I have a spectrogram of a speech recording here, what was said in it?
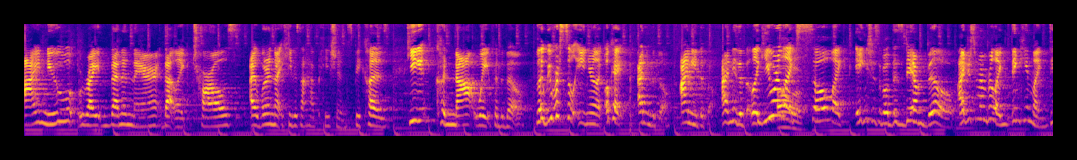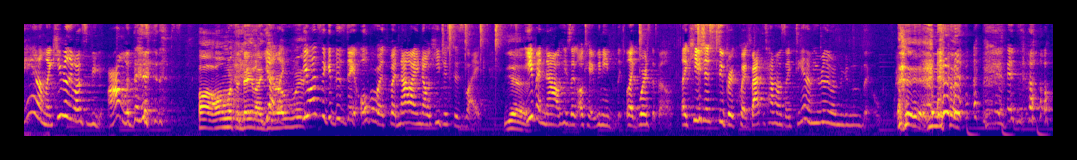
I knew right then and there that like Charles, I learned that he does not have patience because he could not wait for the bill. Like we were still eating, you're like, okay, I need the bill. I need the bill. I need the bill. Like you were like Oh. so like anxious about this damn bill. I just remember like thinking like, damn, like he really wants to be on with this. Oh, on with the day, like yeah, it over with. he wants to get this day over with, but now I know he just is like, yeah. even now he's like, okay, we need like, where's the bill? Like he's just super quick. But at the time I was like, damn, he really wants to get this day over so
